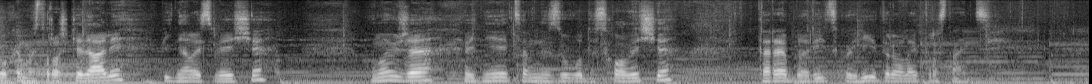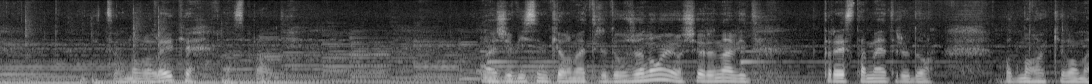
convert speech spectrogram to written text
Рухаємось трошки далі, піднялись вище. Воно вже видніється внизу водосховище Теребларіцької гідроелектростанції. Це воно велике насправді. Майже 8 км довжиною, ширина від 300 метрів до 1 км.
